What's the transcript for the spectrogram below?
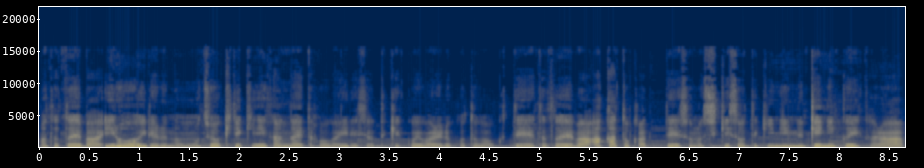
まあ、例えば色を入れるのも長期的に考えた方がいいですよって結構言われることが多くて例えば赤とかってその色素的に抜けにくいから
